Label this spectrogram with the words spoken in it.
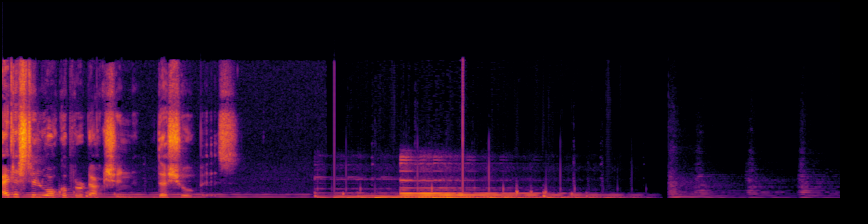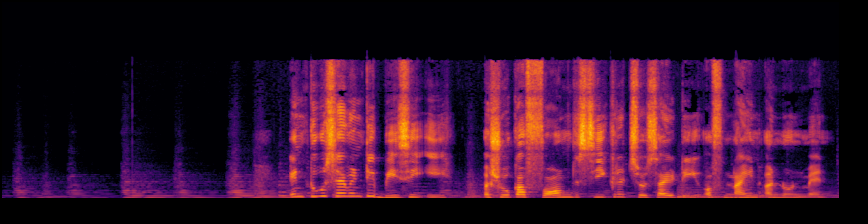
at a Still Walker production, The Showbiz. In 270 BCE, Ashoka formed the secret society of nine unknown men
